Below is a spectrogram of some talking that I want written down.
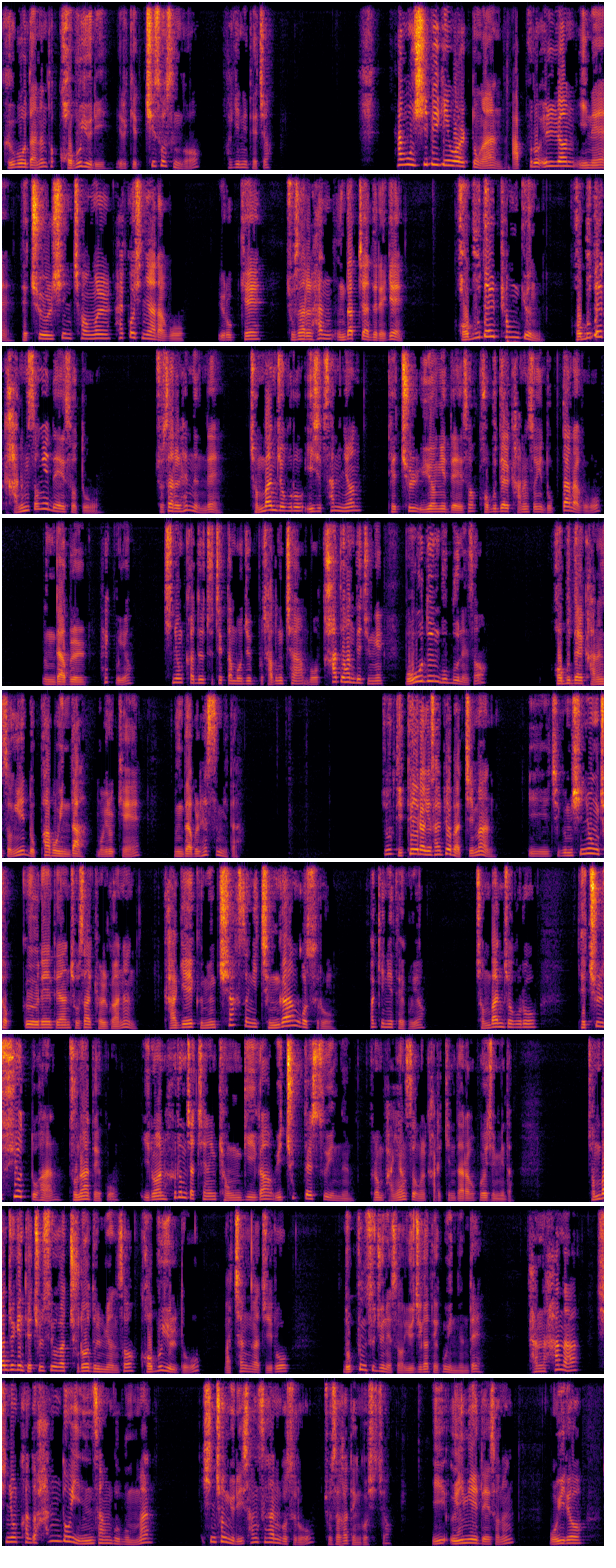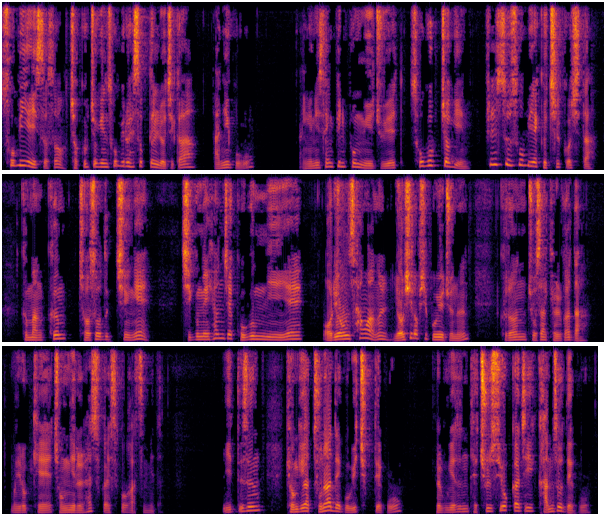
그보다는 더 거부율이 이렇게 취소쓴 거 확인이 되죠. 향후 12개월 동안 앞으로 1년 이내 대출 신청을 할 것이냐라고 이렇게 조사를 한 응답자들에게 거부될 평균, 거부될 가능성에 대해서도 조사를 했는데 전반적으로 23년 대출 유형에 대해서 거부될 가능성이 높다라고 응답을 했고요. 신용카드, 주택담보주, 자동차, 뭐 카드 한 대 중에 모든 부분에서 거부될 가능성이 높아 보인다. 뭐 이렇게 응답을 했습니다. 쭉 디테일하게 살펴봤지만 이 지금 신용 접근에 대한 조사 결과는 가계의 금융 취약성이 증가한 것으로 확인이 되고요. 전반적으로 대출 수요 또한 둔화되고 이러한 흐름 자체는 경기가 위축될 수 있는 그런 방향성을 가리킨다라고 보여집니다. 전반적인 대출 수요가 줄어들면서 거부율도 마찬가지로 높은 수준에서 유지가 되고 있는데 단 하나 신용카드 한도 인상 부분만 신청률이 상승하는 것으로 조사가 된 것이죠. 이 의미에 대해서는 오히려 소비에 있어서 적극적인 소비로 해석될 여지가 아니고 당연히 생필품 위주의 소극적인 필수 소비에 그칠 것이다. 그만큼 저소득층의 지금의 현재 고금리의 어려운 상황을 여실없이 보여주는 그런 조사 결과다. 뭐 이렇게 정리를 할 수가 있을 것 같습니다. 이 뜻은 경기가 둔화되고 위축되고 결국에는 대출 수요까지 감소되고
